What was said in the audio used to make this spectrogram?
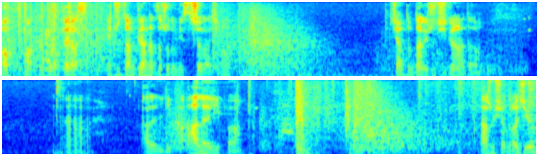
O, fuck, akurat teraz, jak rzucałem granat, zaczął do mnie strzelać, no. Chciałem tam dalej rzucić granat, a ale lipa, ale lipa. Aż mi się odrodził?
